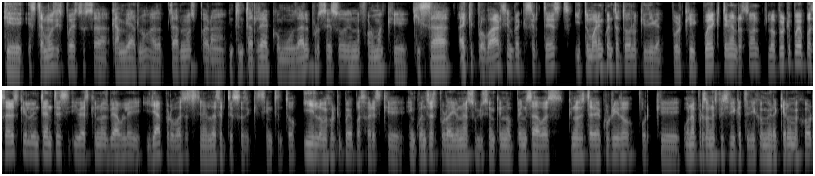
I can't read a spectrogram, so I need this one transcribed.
que estamos dispuestos a cambiar, ¿no? Adaptarnos para intentar reacomodar el proceso de una forma que quizá hay que probar, siempre hay que hacer test y tomar en cuenta todo lo que digan, porque puede que tengan razón. Lo peor que puede pasar es que lo intentes y ves que no es viable y ya, pero vas a tener la certeza de que se intentó. Y lo mejor que puede pasar es que encuentres por ahí una solución que no pensabas que no se te había ocurrido porque una persona específica te dijo, mira, quiero mejor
